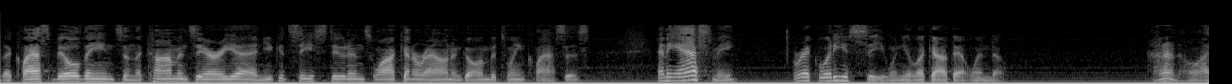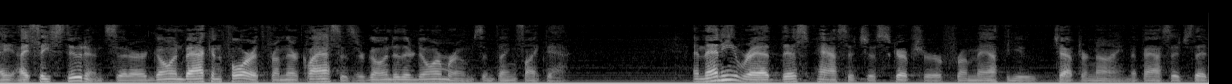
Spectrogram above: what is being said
the class buildings and the commons area, and you could see students walking around and going between classes. And he asked me, Rick, what do you see when you look out that window? I don't know. I, I see students that are going back and forth from their classes or going to their dorm rooms and things like that. And then he read this passage of Scripture from Matthew chapter 9, the passage that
